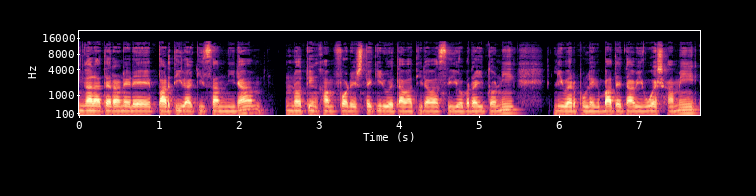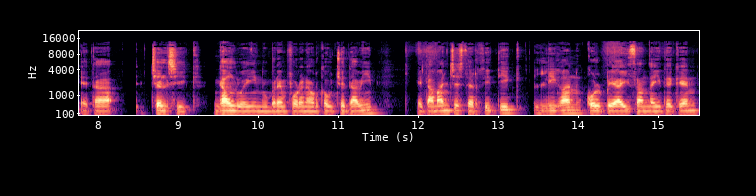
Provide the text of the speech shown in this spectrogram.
Ingalaterran ere partidak izan dira, Nottingham Forestek hiru eta bat irabazi dio Brightoni, Liverpoolek bat eta bi West Hami eta Chelseak galdu egin du Brentforden aurka eta bi, eta Manchester Cityk ligan kolpea izan daiteken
